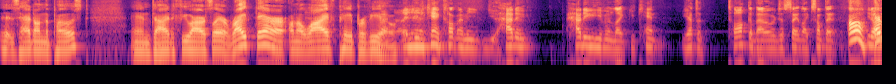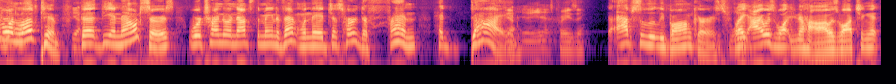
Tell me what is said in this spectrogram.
his head on the post, and died a few hours later, right there on a live pay per view. and you can't. I mean, how do how do you even like? You can't. You have to talk about it or just say like something. Oh, you know, everyone loved him. Yeah. The the announcers were trying to announce the main event when they had just heard their friend had died. Yeah, Yeah, yeah. It's crazy. Absolutely bonkers. Like I was, wa- you know how I was watching it.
